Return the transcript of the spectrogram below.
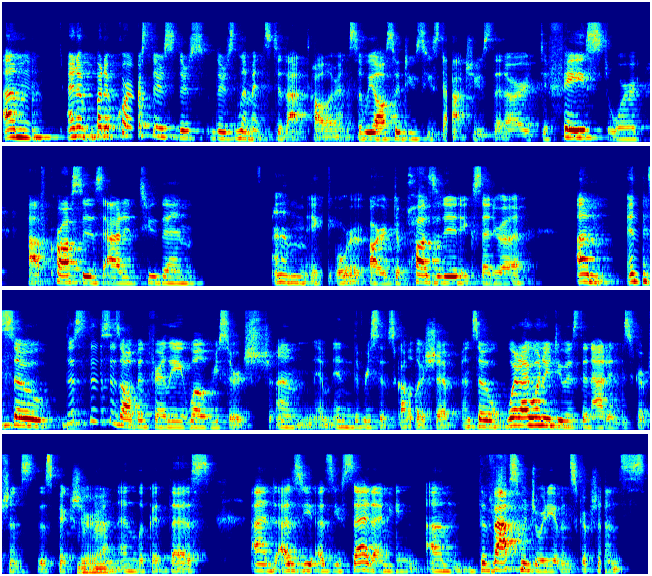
Um, and but of course, there's there's there's limits to that tolerance. So we also do see statues that are defaced or have crosses added to them, um, or are deposited, etc. Um, and so this this has all been fairly well researched um, in the recent scholarship. And so what I want to do is then add inscriptions to this picture mm-hmm. and, and look at this. And as you as you said, I mean, um, the vast majority of inscriptions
